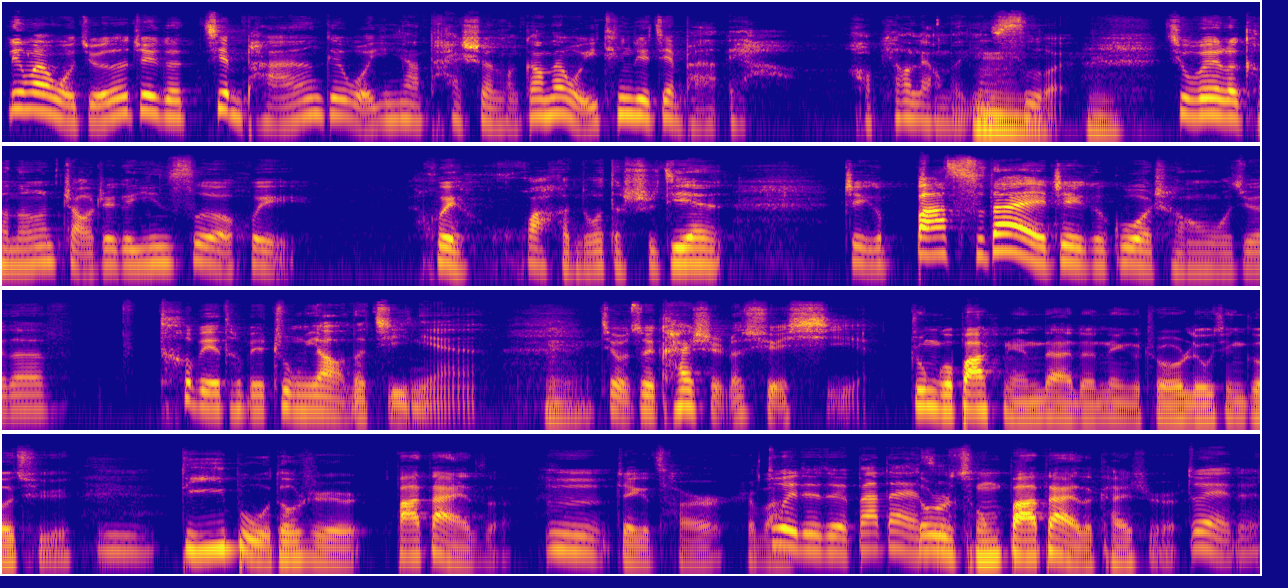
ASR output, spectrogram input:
另外，我觉得这个键盘给我印象太深了。刚才我一听这键盘，哎呀，好漂亮的音色呀！就为了可能找这个音色，会会花很多的时间。这个扒磁带这个过程，我觉得特别特别重要的几年。嗯，就是最开始的学习。中国八十年代的那个时候流行歌曲，嗯，第一部都是八带子，嗯，这个词儿是吧？对对对，八带子都是从八带子开始。对对，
